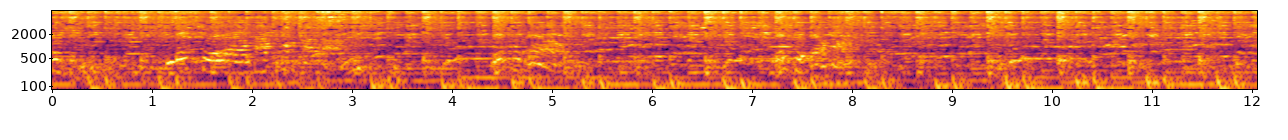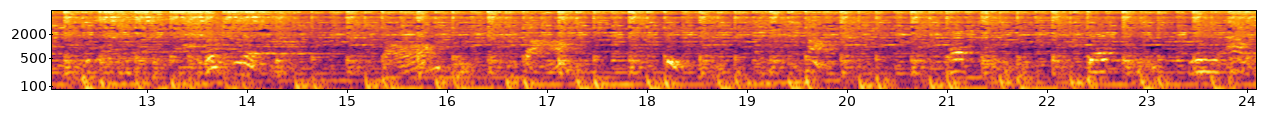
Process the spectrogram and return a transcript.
lift her out, up, up, up, lift her out, lift her out, up. Rất lực, đó, tả, tỉ, up, hết, chết, đi out.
